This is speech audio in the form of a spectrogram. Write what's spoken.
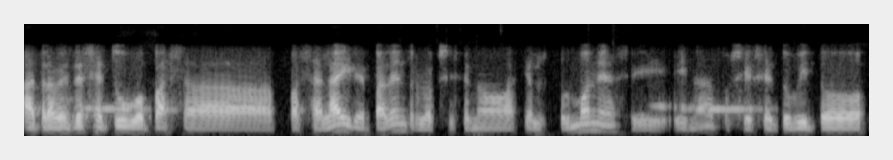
A través de ese tubo pasa, pasa el aire para adentro, el oxígeno hacia los pulmones y, y nada, pues si ese tubito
